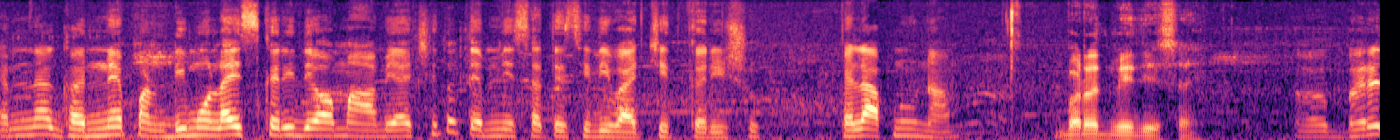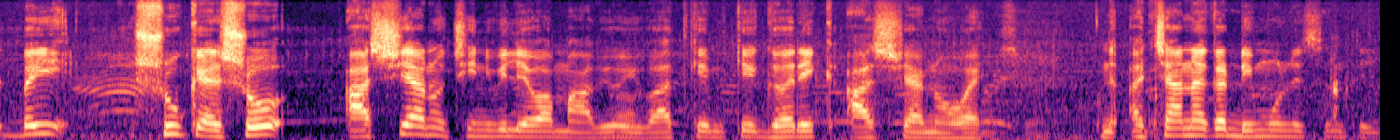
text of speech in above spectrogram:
એમના ઘરને પણ ડિમોલાઇઝ કરી દેવામાં આવ્યા છે. તો તેમની સાથે સીધી વાતચીત કરીશું. પહેલાં આપનું નામ? ભરતભાઈ દેસાઈ. ભરતભાઈ શું કહેશો? આશિયાનો છીનવી લેવામાં આવ્યો એ વાત કેમ કે ઘર એક આશિયાનો હોય. ને અચાનક જ ડિમોલેશન થઈ.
